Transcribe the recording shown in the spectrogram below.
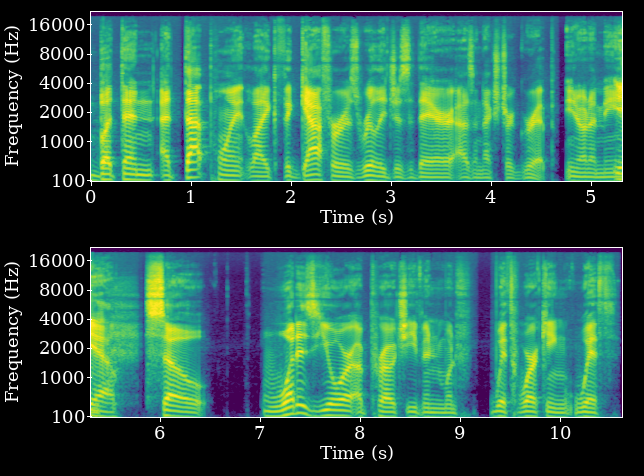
but then at that point, like the gaffer is really just there as an extra grip. You know what I mean? Yeah. So, what is your approach, even when with working with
